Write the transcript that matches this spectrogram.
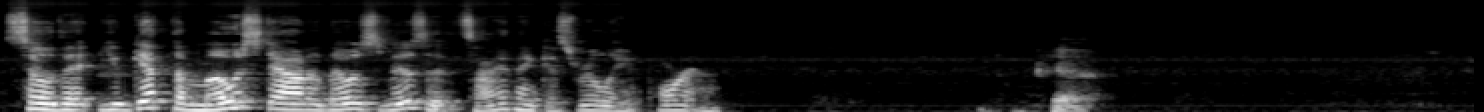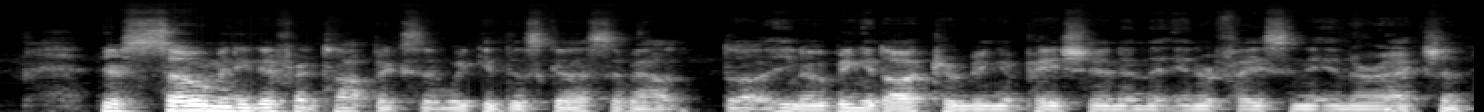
so that you get the most out of those visits, I think is really important. Yeah there's so many different topics that we could discuss about uh, you know being a doctor and being a patient and the interface and the interaction.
